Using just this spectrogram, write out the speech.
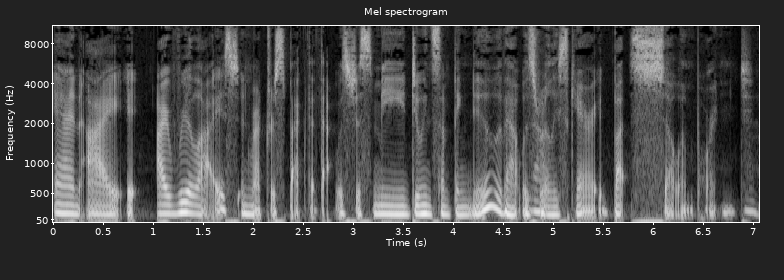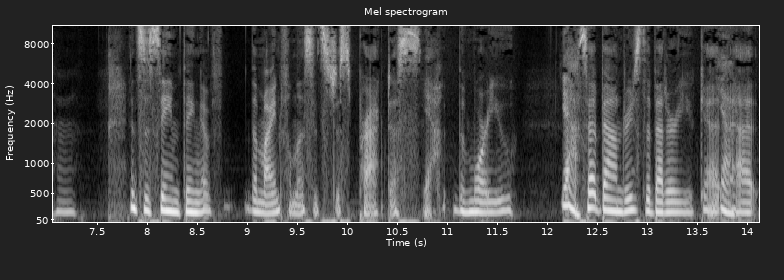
And I I realized in retrospect that that was just me doing something new that was Yeah. really scary, but so important. Mm-hmm. it's the same thing of the mindfulness it's just practice Yeah. the more you Yeah. set boundaries the better you get Yeah. at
